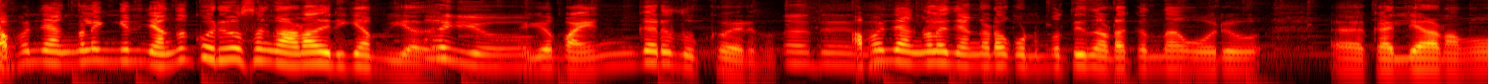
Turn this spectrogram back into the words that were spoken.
അപ്പൊ ഞങ്ങൾ ഞങ്ങളിങ്ങനെ ഞങ്ങൾക്ക് ഒരു ദിവസം കാണാതിരിക്കാൻ വയ്യാതെ അയ്യോ. ഭയങ്കര ദുഃഖമായിരുന്നു. അപ്പൊ ഞങ്ങൾ ഞങ്ങളുടെ കുടുംബത്തിൽ നടക്കുന്ന ഒരു കല്യാണമോ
